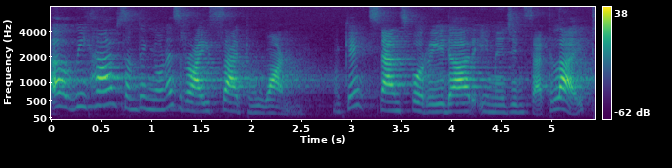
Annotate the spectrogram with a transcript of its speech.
uh, we have something known as RISAT-1 okay stands for radar imaging satellite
